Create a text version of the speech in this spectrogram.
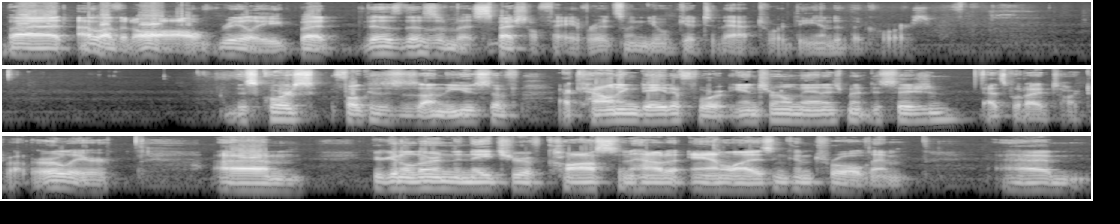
But I love it all, really. But those those are my special favorites, and you'll get to that toward the end of the course. This course focuses on the use of accounting data for internal management decision. That's what I talked about earlier. Um, you're going to learn the nature of costs and how to analyze and control them. Um,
